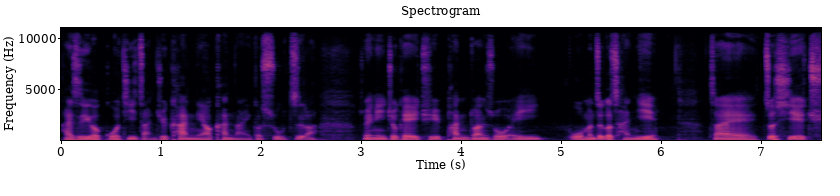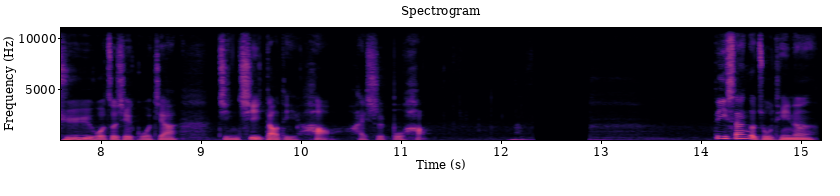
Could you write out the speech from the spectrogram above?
还是一个国际展去看，你要看哪一个数字啦，所以你就可以去判断说，诶，我们这个产业在这些区域或这些国家景气到底好还是不好。第三个主题呢，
